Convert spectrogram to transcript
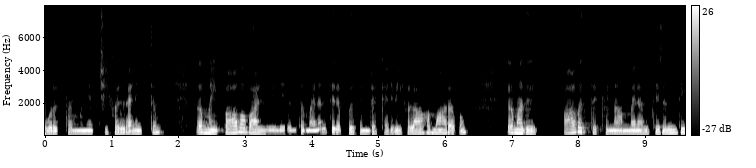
ஒருத்தல் முயற்சிகள் அனைத்தும் எம்மை பாவ வாழ்வில் இருந்து மனம் திருப்புகின்ற கருவிகளாக மாறவும் எமது பாவத்துக்கு நாம் மனம் திருந்தி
